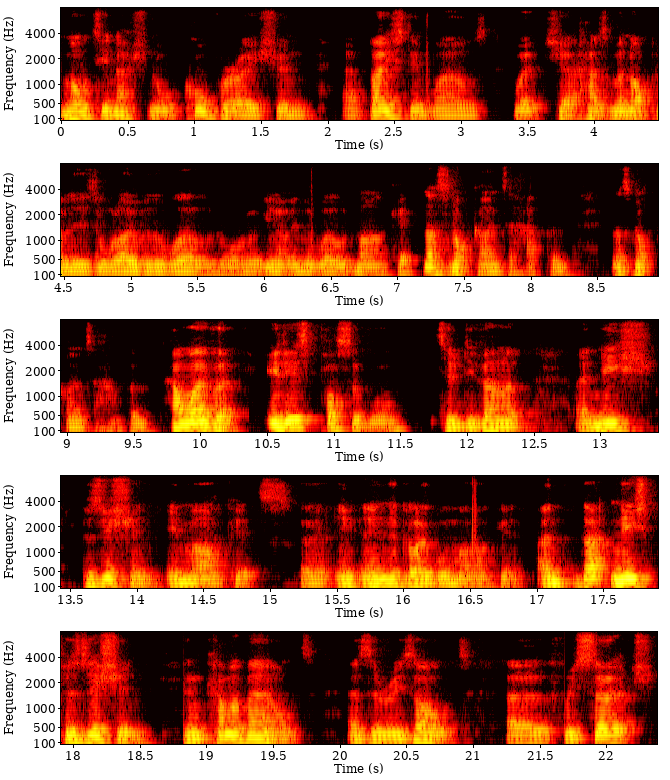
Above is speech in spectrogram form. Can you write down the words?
multinational corporation uh, based in Wales, which uh, has monopolies all over the world or you know in the world market. That's not going to happen. That's not going to happen. However, it is possible to develop a niche position in markets uh, in, in the global market, and that niche position can come about as a result of research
